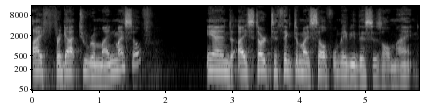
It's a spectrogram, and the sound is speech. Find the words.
I forgot to remind myself and I start to think to myself, well, maybe this is all mine.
